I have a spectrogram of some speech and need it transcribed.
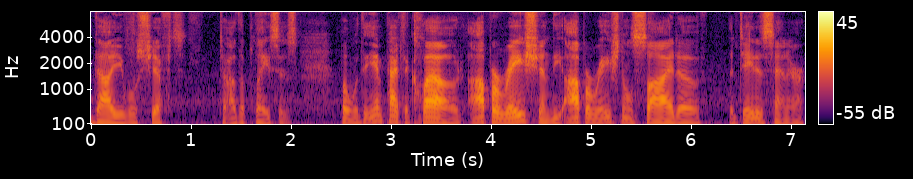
Value will shift to other places. But with the impact of cloud, operation, the operational side of the data center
